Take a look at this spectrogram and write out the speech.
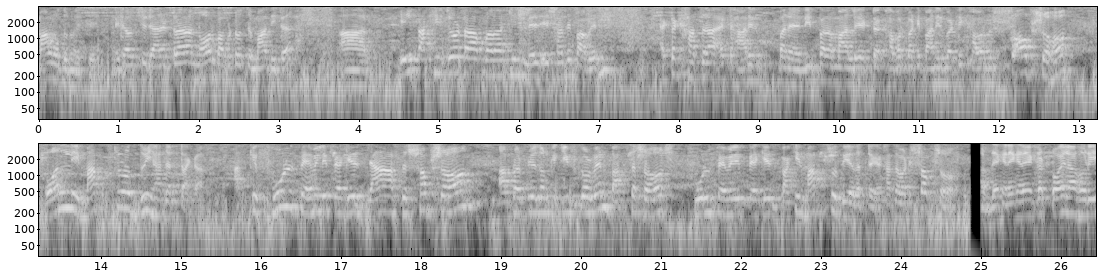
মার মতন হয়েছে। এটা হচ্ছে ডানেরটা নর, বাবাটা হচ্ছে মাদিটা আর এই পাখির জোড়াটা আপনারা কিনলে এর সাথে পাবেন একটা খাঁচা, একটা হাড়ির মানে ডিম পাড়া মালে, একটা খাবার বাটি, পানির বাটি, খাবার সব সহ অনলি মাত্র দুই হাজার টাকা। আজকে ফুল ফ্যামিলি প্যাকেজ যা আছে সব সহ আপনার প্রিয়জনকে গিফট করবেন, বাচ্চা সহ ফুল ফ্যামিলি প্যাকেজ পাখির মাত্র দুই হাজার টাকা, খাঁচাবাটি সব সহ। আর দেখেন, এখানে একটা টয়লা হরি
